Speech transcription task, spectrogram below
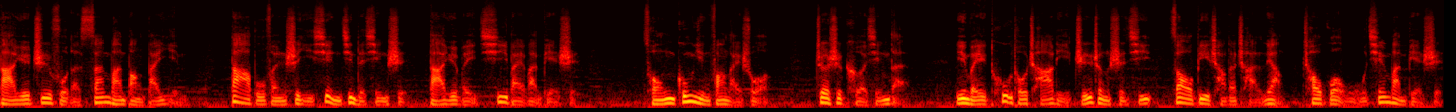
大约支付了三万磅白银，大部分是以现金的形式，大约为七百万便士。从供应方来说，这是可行的，因为秃头查理执政时期造币厂的产量超过五千万便士。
